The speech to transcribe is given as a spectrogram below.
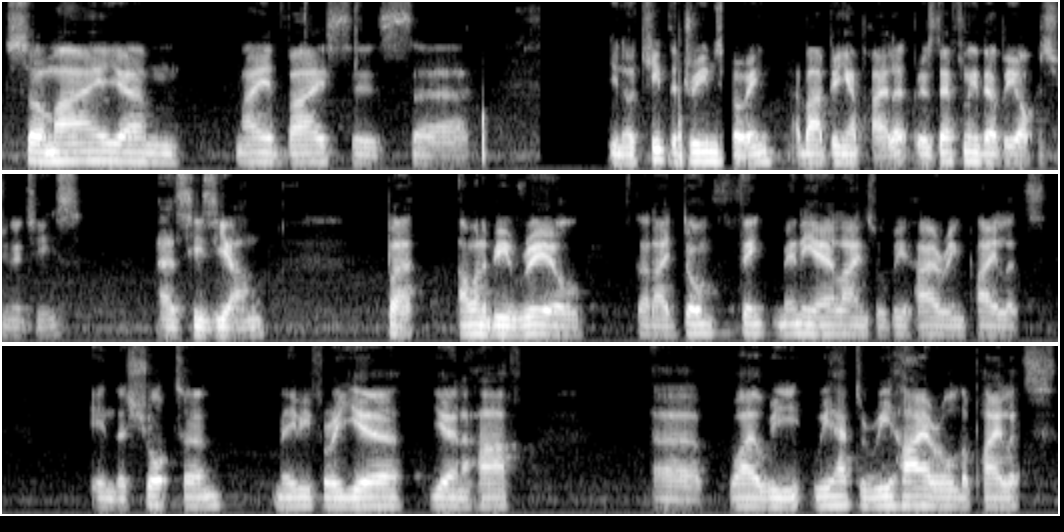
So my um, my advice is, uh, you know, keep the dreams going about being a pilot because definitely there'll be opportunities as he's young. But I want to be real that I don't think many airlines will be hiring pilots in the short term, maybe for a year, year and a half, uh, while we, we have to rehire all the pilots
